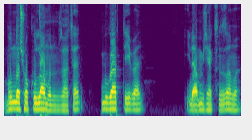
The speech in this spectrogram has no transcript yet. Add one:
Bunu da çok kullanmadım zaten. Bugatti'yi ben inanmayacaksınız ama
